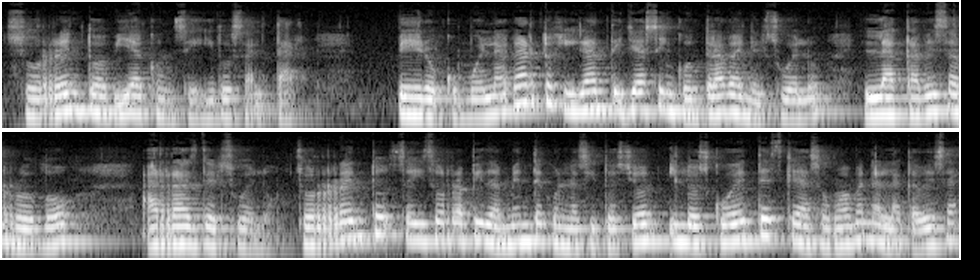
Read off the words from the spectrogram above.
Sorrento había conseguido saltar. Pero como el lagarto gigante ya se encontraba en el suelo, la cabeza rodó a ras del suelo. Sorrento se hizo rápidamente con la situación y los cohetes que asomaban a la cabeza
